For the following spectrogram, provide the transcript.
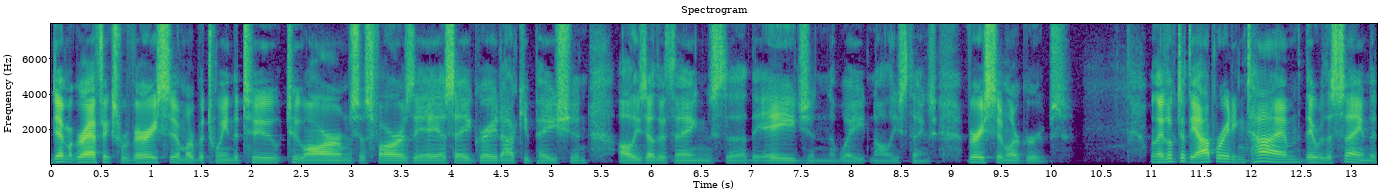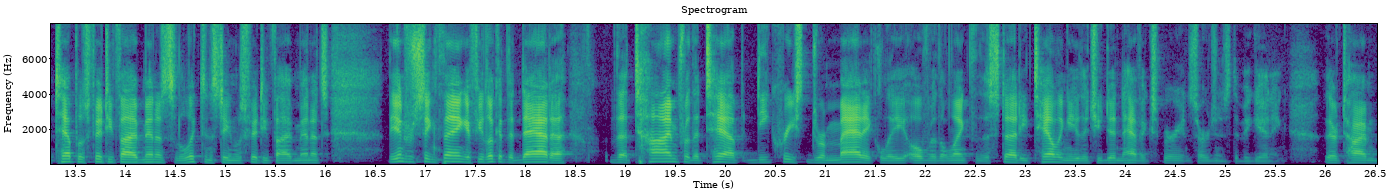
Demographics were very similar between the two two arms as far as the ASA grade, occupation, all these other things, the the age and the weight and all these things. Very similar groups. When they looked at the operating time, they were the same. The TEP was 55 minutes, the Lichtenstein was 55 minutes. The interesting thing, if you look at the data, the time for the TEP decreased dramatically over the length of the study, telling you that you didn't have experienced surgeons at the beginning. Their time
